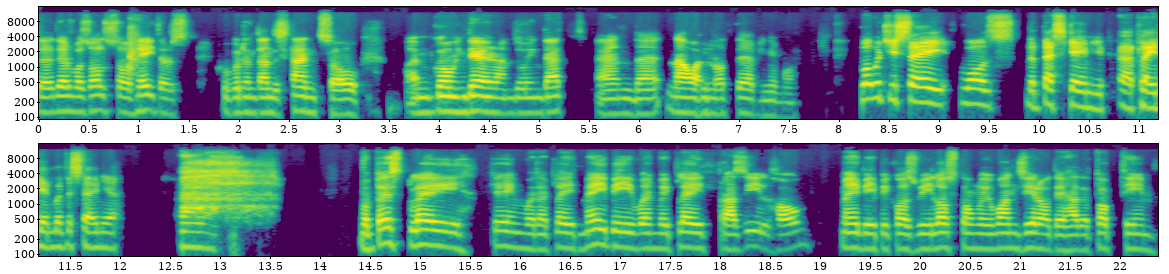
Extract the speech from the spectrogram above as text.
uh, there was also haters who couldn't understand. So I'm going there. I'm doing that, and uh, now I'm not there anymore. What would you say was the best game you uh, played in with Estonia? the best play game what I played, maybe when we played Brazil home, maybe because we lost only 1-0. They had a top team,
